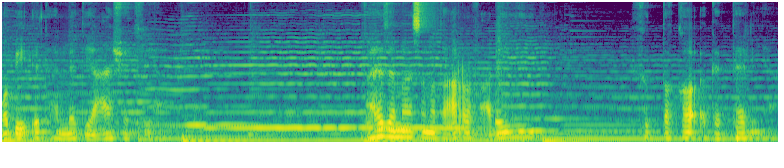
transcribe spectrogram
وبيئتها التي عاشت فيها. فهذا ما سنتعرف عليه في الدقائق التالية.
